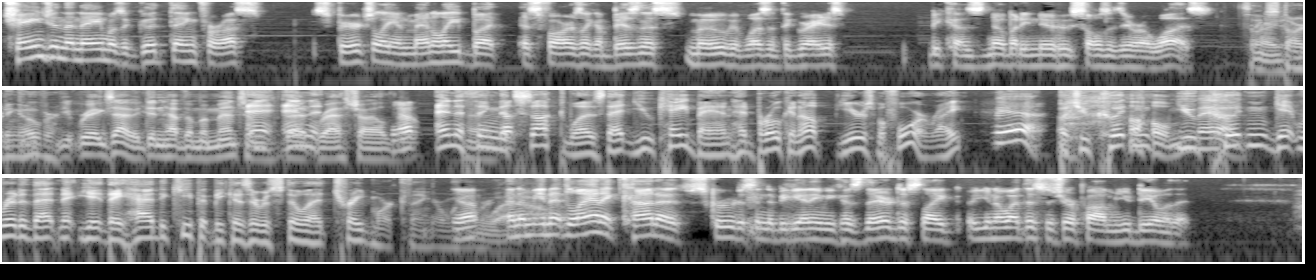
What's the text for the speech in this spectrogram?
changing the name was a good thing for us spiritually and mentally, but as far as like a business move, it wasn't the greatest because nobody knew who Souls of Zero was. It's like starting over. Exactly. It didn't have the momentum And- that and- Wrathchild. And the thing that sucked was that UK band had broken up years before, right? Oh, yeah. But you couldn't Oh, you man. couldn't get rid of that. yeah, They had to keep it because there was still that trademark thing or whatever. Yeah. whatever. And I mean, Atlantic kind of screwed us in the beginning because they're just like, you know what, this is your problem, you deal with it.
